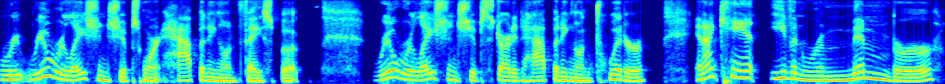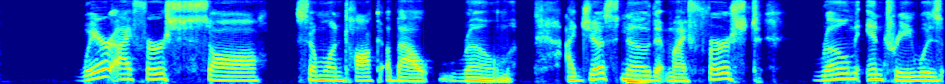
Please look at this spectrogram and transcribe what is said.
re- real relationships weren't happening on Facebook. Real relationships started happening on Twitter. And I can't even remember where I first saw someone talk about Roam. I just hmm. know that my first Roam entry was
